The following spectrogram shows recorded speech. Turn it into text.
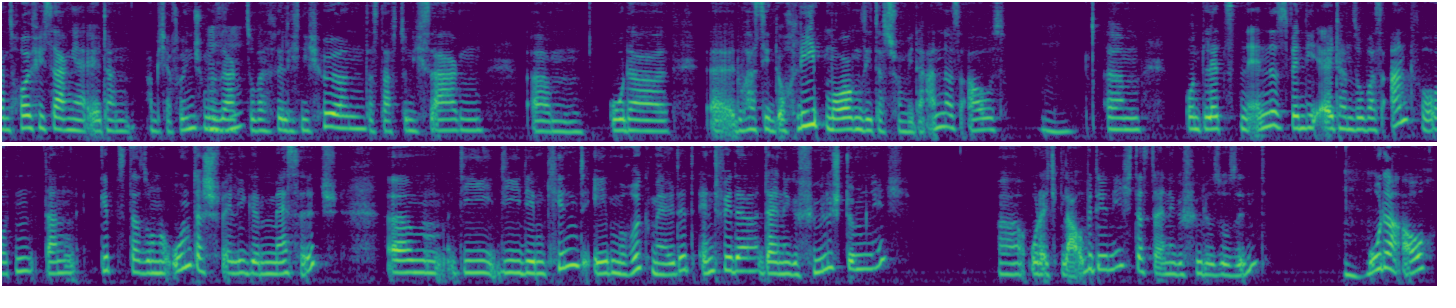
ganz häufig sagen ja Eltern, habe ich ja vorhin schon mhm. gesagt, sowas will ich nicht hören, das darfst du nicht sagen. Ähm, oder äh, du hast ihn doch lieb, morgen sieht das schon wieder anders aus. Mhm. Ähm, und letzten Endes, wenn die Eltern sowas antworten, dann gibt es da so eine unterschwellige Message, ähm, die, die dem Kind eben rückmeldet, entweder deine Gefühle stimmen nicht äh, oder ich glaube dir nicht, dass deine Gefühle so sind. Mhm. Oder auch,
